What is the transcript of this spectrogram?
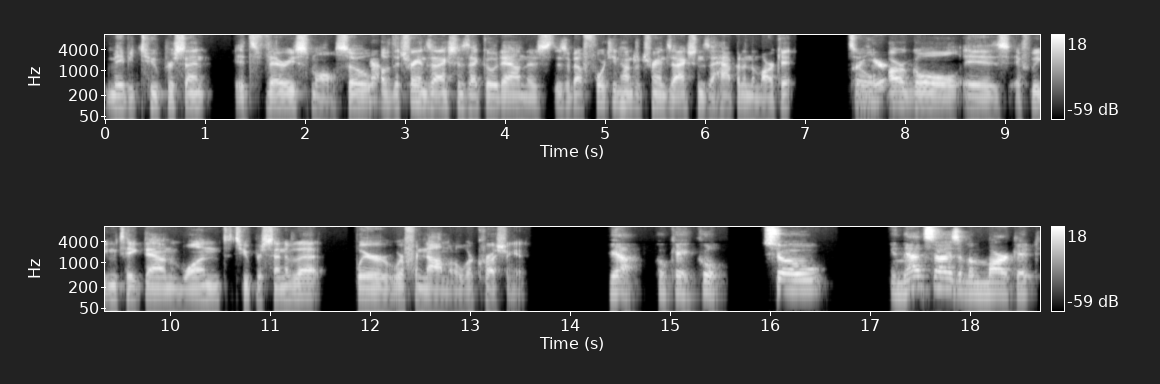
maybe 2%. It's very small. So yeah. of the transactions that go down, there's there's about 1400 transactions that happen in the market. So our goal is if we can take down 1 to 2% of that, we're we're phenomenal. We're crushing it. Yeah. Okay, cool. So in that size of a market,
